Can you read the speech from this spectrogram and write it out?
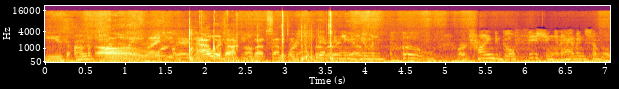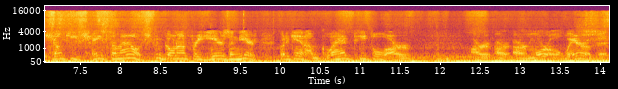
He's on the parkway. Alrighty then. Now we're talking about something or stepping in human poo, or trying to go fishing and having some junkie chase them out. It's been going on for years and years. But again, I'm glad people are are, are, are more aware of it.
